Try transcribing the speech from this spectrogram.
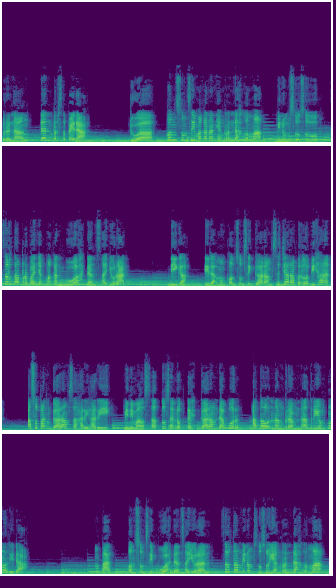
berenang, dan bersepeda. 2. Konsumsi makanan yang rendah lemak, minum susu, serta perbanyak makan buah dan sayuran. 3. Tidak mengkonsumsi garam secara berlebihan. Asupan garam sehari-hari minimal 1 sendok teh garam dapur atau 6 gram natrium klorida. 4. Konsumsi buah dan sayuran serta minum susu yang rendah lemak.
